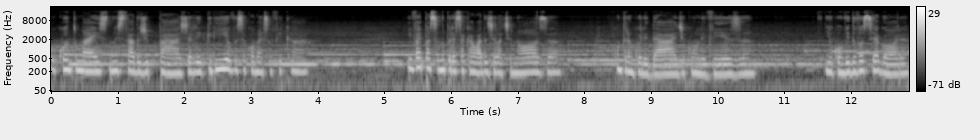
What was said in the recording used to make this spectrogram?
o quanto mais no estado de paz, de alegria você começa a ficar. E vai passando por essa camada gelatinosa, com tranquilidade, com leveza. E eu convido você agora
